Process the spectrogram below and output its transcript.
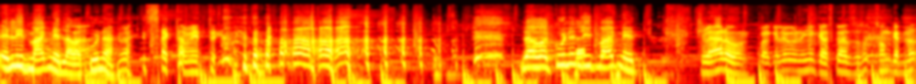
el lead magnet, la ah, vacuna. Exactamente. la vacuna es lead magnet. Claro, para que luego digan que las cosas son, que no,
